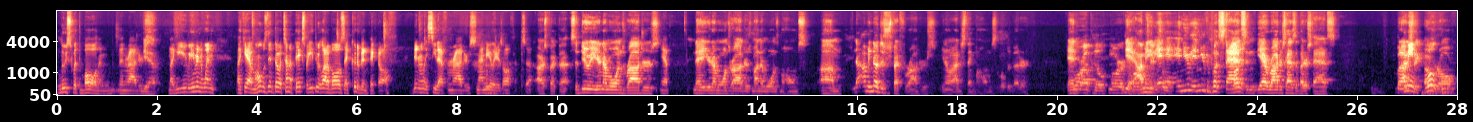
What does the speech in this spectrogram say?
loose with the ball than than Rodgers. Yeah. Like he, even when like yeah, Mahomes didn't throw a ton of picks, but he threw a lot of balls that could have been picked off. Didn't really see that from Rodgers, not nearly as often. So I respect that. So Dewey, your number one's Rodgers. Yep. Nate, your number one's Rodgers. My number one's Mahomes. Um, no, I mean no disrespect for Rodgers. You know, I just think Mahomes is a little bit better. And more uphill. More. yeah, more I mean, and, and you and you can put stats, and yeah, Rodgers has the better stats. But I, I mean, think well- overall,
